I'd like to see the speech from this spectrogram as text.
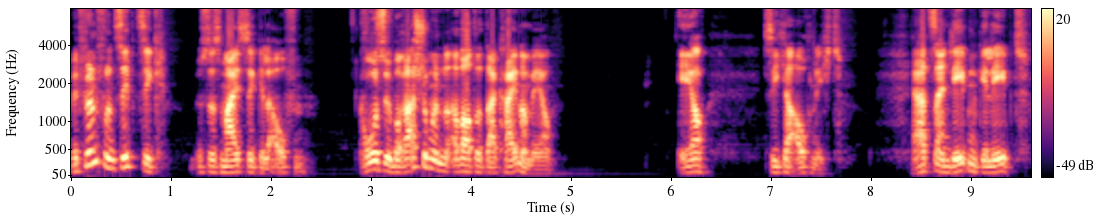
Mit 75 ist das meiste gelaufen. Große Überraschungen erwartet da keiner mehr. Er sicher auch nicht. Er hat sein Leben gelebt.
